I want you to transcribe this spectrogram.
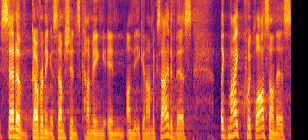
set of governing assumptions coming in on the economic side of this. Like my quick loss on this,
